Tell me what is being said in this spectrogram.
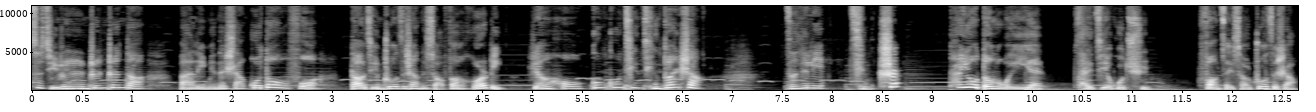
自己认认真真的把里面的砂锅豆腐倒进桌子上的小饭盒里，然后恭恭敬敬端上。总经理，请吃。他又瞪了我一眼，才接过去，放在小桌子上。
